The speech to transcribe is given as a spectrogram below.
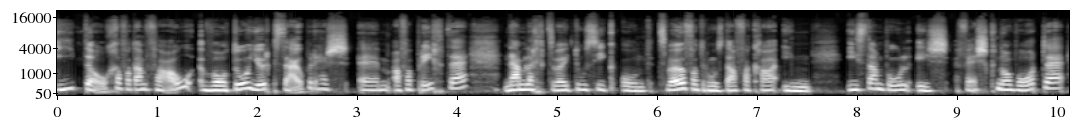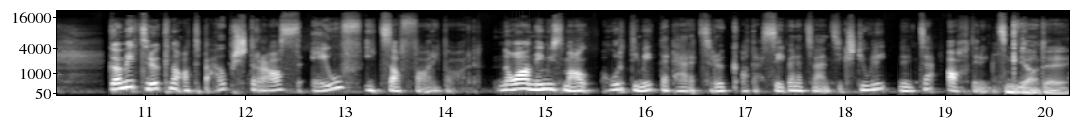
eintauchen von dem Fall, wo du, Jürg, selber hast ähm, zu berichten, nämlich 2012, wo der Mustafa K. in Istanbul ist festgenommen wurde, gehen wir zurück noch an die Belbstrasse 11 in die Safari-Bar. Noah, nimm uns mal heute mit dorthin zurück an den 27. Juli 1998. Ja, der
